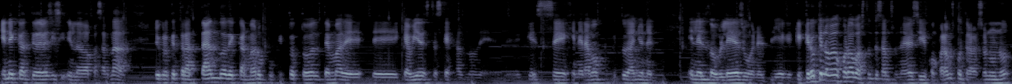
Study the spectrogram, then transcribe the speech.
N cantidad de veces y no le va a pasar nada. Yo creo que tratando de calmar un poquito todo el tema de, de que había de estas quejas, ¿no? De, que se generaba un poquito de daño en el, en el doblez o en el pliegue, que creo que lo ha mejorado bastante Samsung. ¿eh? Es decir, comparamos contra la versión 1,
